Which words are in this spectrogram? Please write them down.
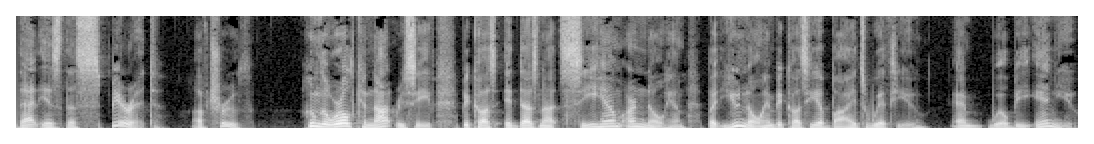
That is the Spirit of truth, whom the world cannot receive, because it does not see him or know him, but you know him because he abides with you and will be in you.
